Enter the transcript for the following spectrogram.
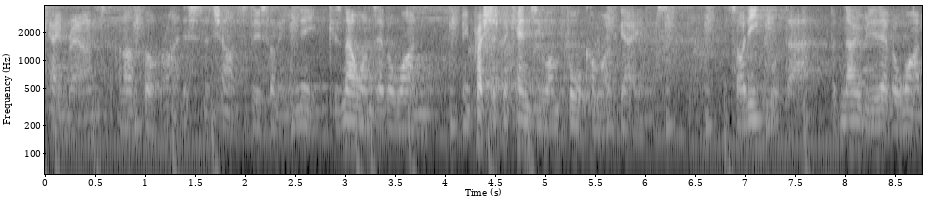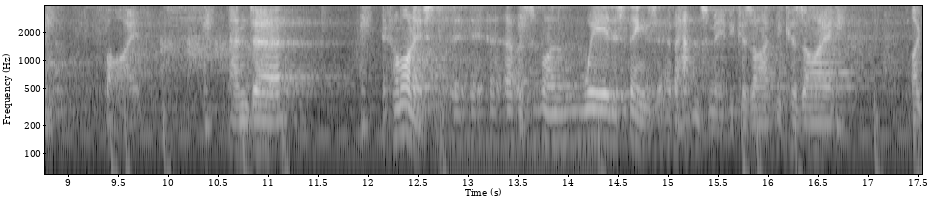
came round, and I thought, right, this is a chance to do something unique because no one's ever won. I mean, Precious McKenzie won four Commonwealth Games, so I'd equalled that, but nobody had ever won five. And uh, if I'm honest, it, it, that was one of the weirdest things that ever happened to me because I because I, I,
